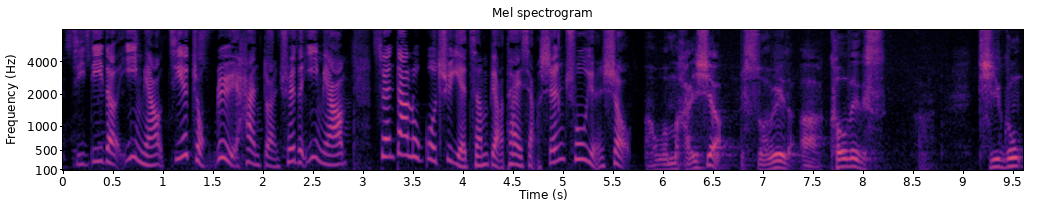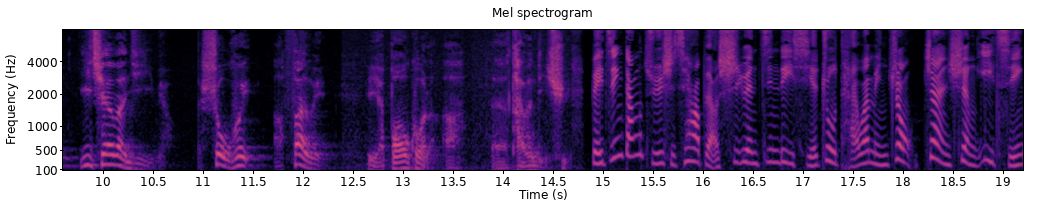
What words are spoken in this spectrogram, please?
极低的疫苗接种率和短缺的疫苗。虽然大陆过去也曾表态想伸出援手啊，我们还向所谓的啊 COVAX 啊提供一千万剂疫苗，受惠啊范围也包括了啊。呃，台湾地区，北京当局十七号表示愿尽力协助台湾民众战胜疫情，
